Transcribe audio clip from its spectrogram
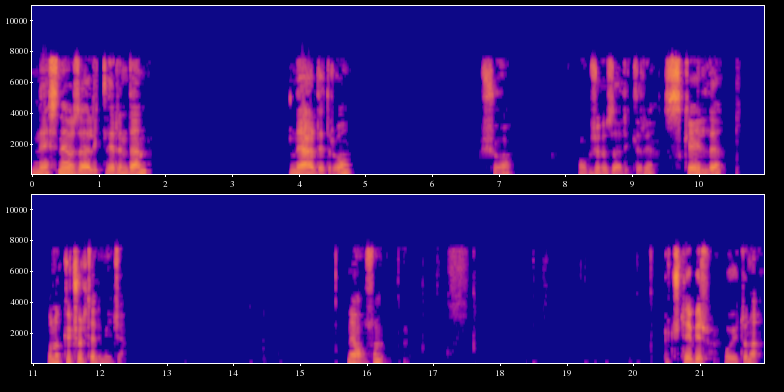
Nesne özelliklerinden Nerededir o? Şu. Obje özellikleri. Scale ile bunu küçültelim iyice. Ne olsun? 3'te 1 boyutuna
